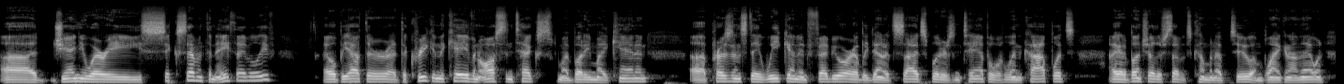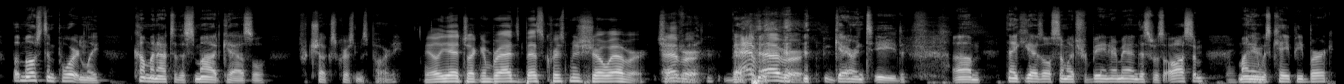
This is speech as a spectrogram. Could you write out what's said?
uh, January sixth, seventh, and eighth, I believe, I will be out there at the Creek and the Cave in Austin, Texas, with my buddy Mike Cannon. Uh, President's Day weekend in February, I'll be down at Side Splitters in Tampa with Lynn Coplitz. I got a bunch of other stuff that's coming up too. I'm blanking on that one. But most importantly, coming out to the Smodcastle for Chuck's Christmas party. Hell yeah, Chuck and Brad's best Christmas show ever. Check Ever. it out. Ever. Guaranteed. Um, thank you guys all so much for being here, man. This was awesome. My name was KP Burke,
